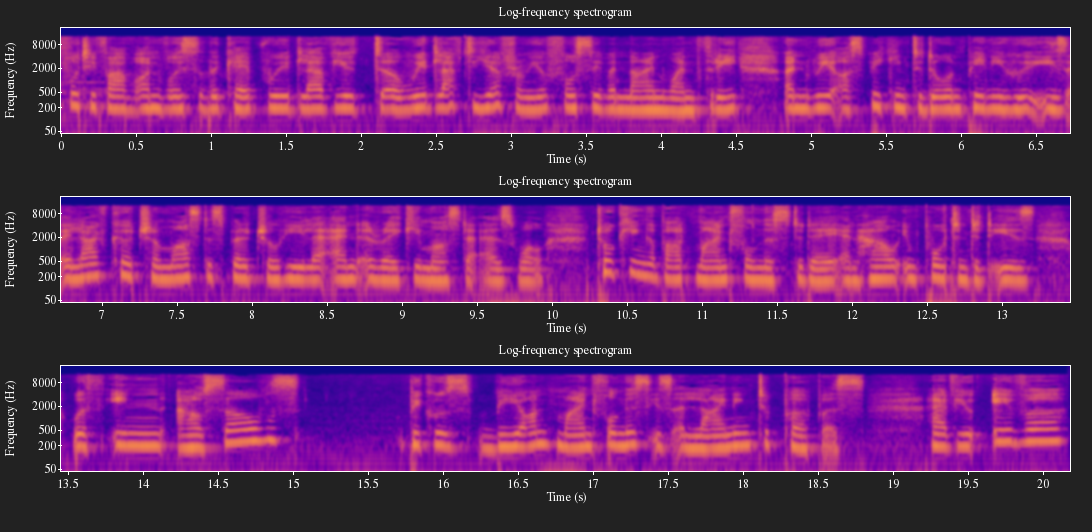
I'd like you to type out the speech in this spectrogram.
12:45 on Voice of the Cape. We'd love you. To, we'd love to hear from you. 47913, and we are speaking to Dawn Penny, who is a life coach, a master spiritual healer, and a Reiki master as well. Talking about mindfulness today and how important it is within ourselves. Because beyond mindfulness is aligning to purpose. Have you ever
